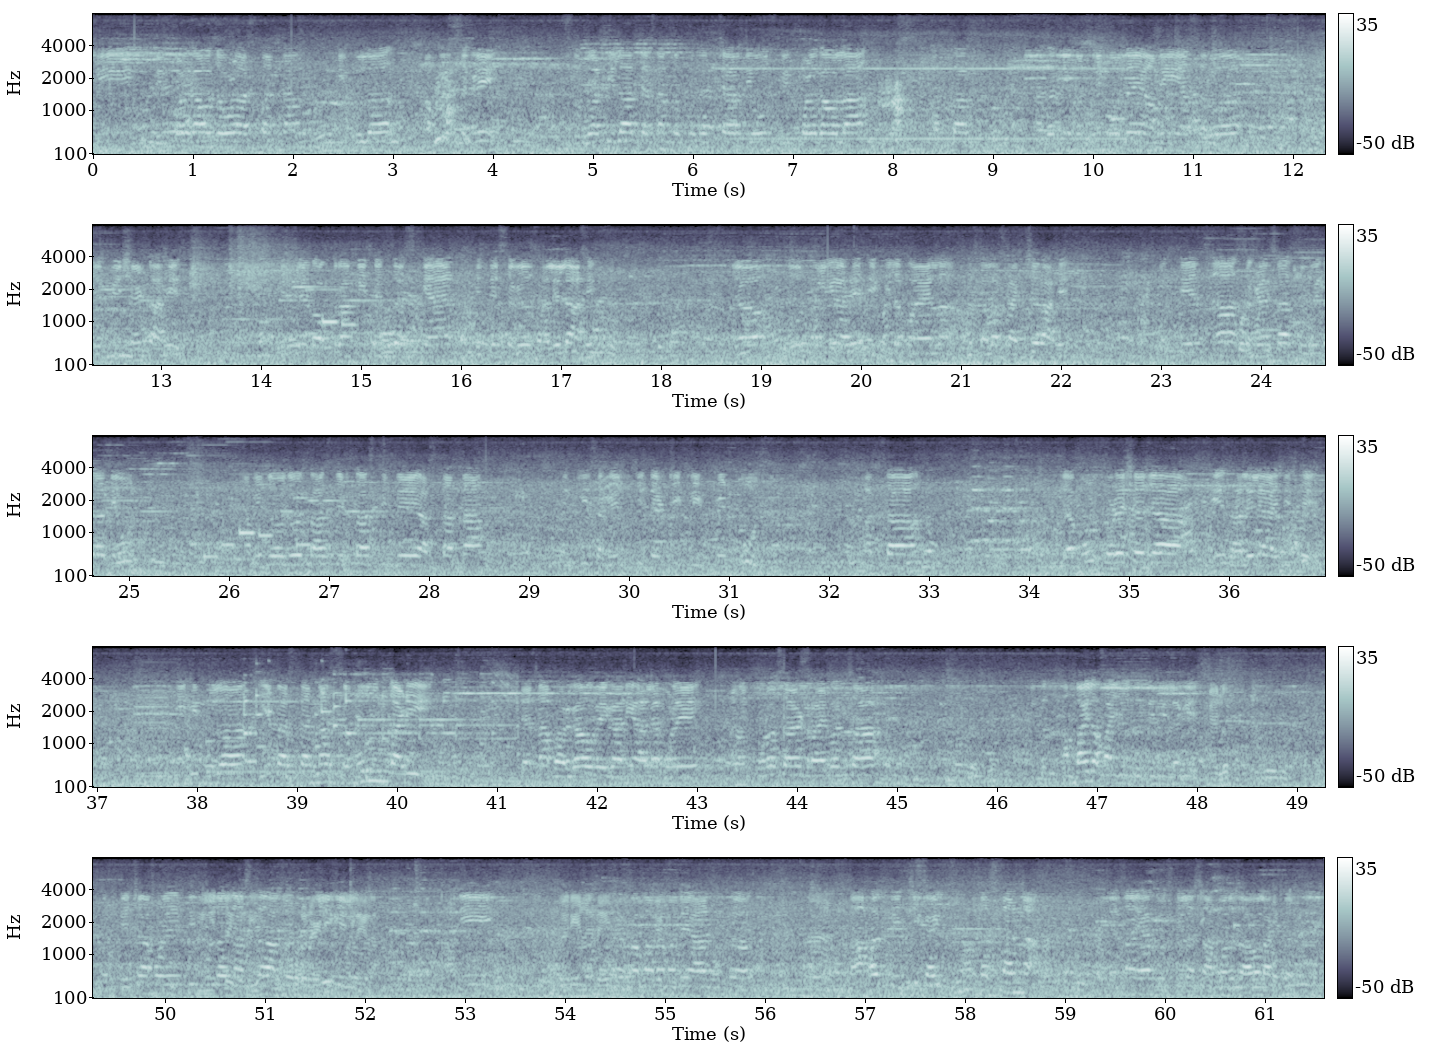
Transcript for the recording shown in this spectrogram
मी पिंपळगावजवळ असताना ही मुलं आपले सगळे सुरुवातीला त्यांना उपचार देऊन पिंपळगावला. आत्ता आदरणीय मंत्री महोदय आम्ही या सर्व जे पेशंट आहेत त्या डॉक्टरांनी त्यांचा स्कॅन हे ते सगळं झालेलं आहे. ज्या दोन मुली आहेत एकीला पायाला हाताला फ्रॅक्चर आहे. मग त्यांना सगळ्यांना सुविधा देऊन आम्ही जवळजवळ तास दीड तास तिथे असताना तिथली सगळ्यांची त्यांची ट्रीटमेंट होऊन आत्ता ज्या मूळ थोड्याशा ज्या हे झालेल्या आहेत तिथे की ही मुलं येत असताना समोरून गाडी त्यांना भरगाव वेगाने आल्यामुळे थोडासा ड्रायव्हरचा थांबायला पाहिजे होतं त्यांनी लगेच. त्याच्यामुळे ती मुलं जास्त अजून रडली गेली. आणि प्रमाणामध्ये आज नाहक त्यांची काही चूक नसताना त्यांना या गोष्टीला सामोरं जावं लागतं.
